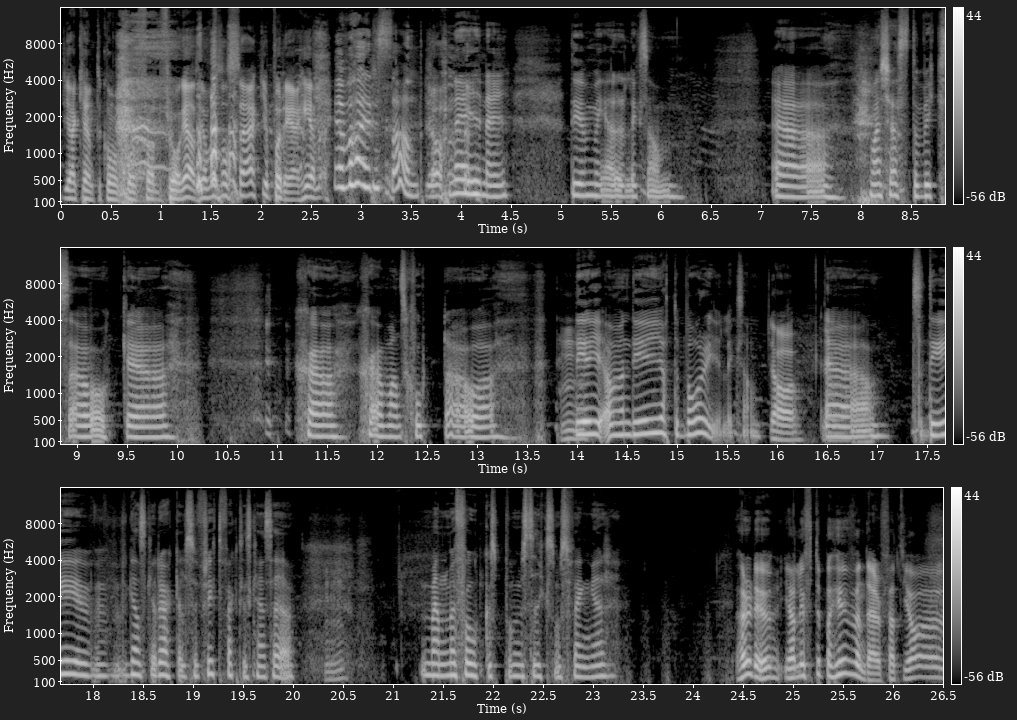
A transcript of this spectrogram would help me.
Jag kan inte komma på en följdfråga. Jag var så säker på det. Hela... Jag bara, är det sant? Ja. Nej, nej. Det är mer liksom uh, manchesterbyxa och uh, sjö, sjömansskjorta. Och, Mm. det, är, ja, men det är Göteborg liksom. Ja, ja. Eh, så det är ganska rökelsefritt faktiskt kan jag säga. Mm. Men med fokus på musik som svänger. Hörru du, jag lyfte på huven där för att jag,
